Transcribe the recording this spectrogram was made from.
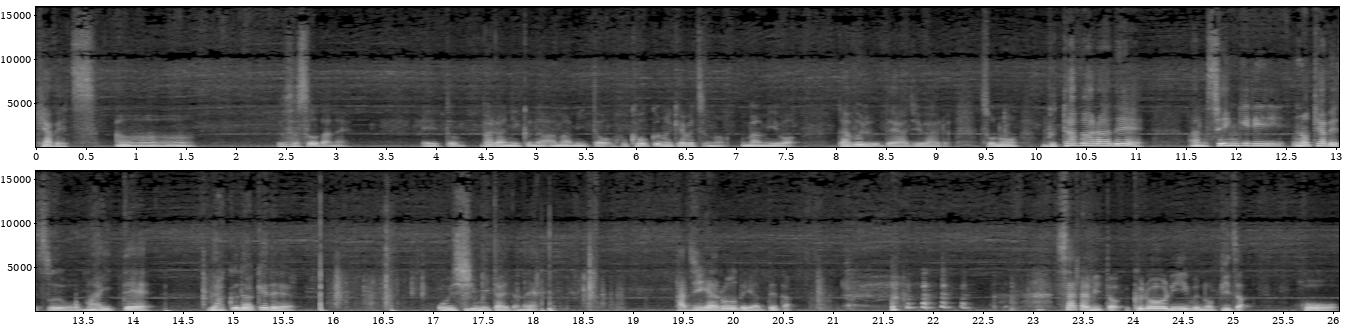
キャベツ。うんうんうん。良さそうだね。えっ、とバラ肉の甘みとホクホクのキャベツのうまみをダブルで味わえる。その豚バラであの千切りのキャベツを巻いて焼くだけで美味しいみたいだね。家事野郎でやってた。サラミと黒オリーブのピザ。ほ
